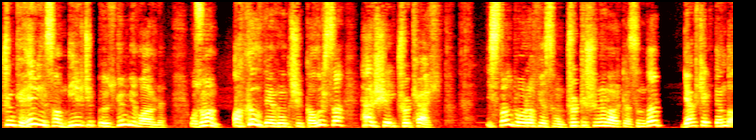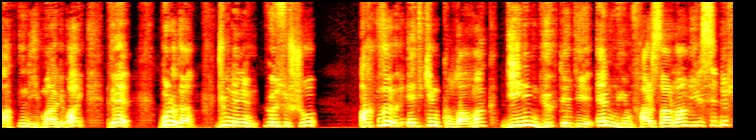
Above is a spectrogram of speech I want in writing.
Çünkü her insan biricik özgün bir varlık. O zaman akıl devre dışı kalırsa her şey çöker. İslam coğrafyasının çöküşünün arkasında gerçekten de aklın ihmali var ve burada cümlenin özü şu aklı etkin kullanmak dinin yüklediği en mühim farzlardan birisidir.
